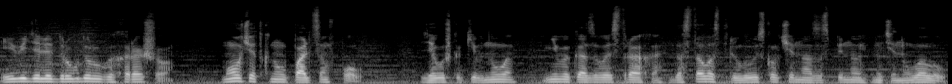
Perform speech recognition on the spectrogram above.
и видели друг друга хорошо. Молча ткнул пальцем в пол. Девушка кивнула, не выказывая страха, достала стрелу из колчана за спиной, натянула лук.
